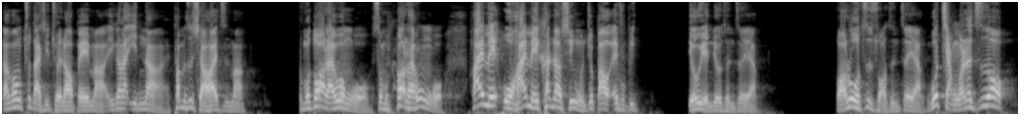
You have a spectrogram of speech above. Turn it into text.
南宫出歹气捶老杯嘛，一个他阴呐，他们是小孩子吗？什么都要来问我，什么都要来问我，还没我还没看到新闻就把我 FB 留言留成这样，耍弱智耍成这样，我讲完了之后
